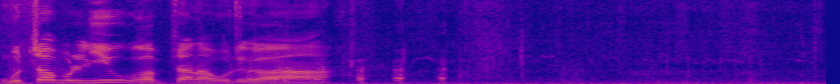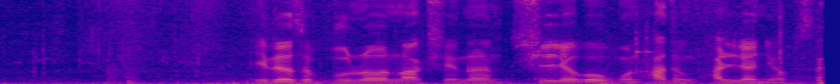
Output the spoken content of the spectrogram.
못 잡을 이유가 없잖아 우리가. 이래서 문어 낚시는 실력하고는 하등 관련이 없어.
